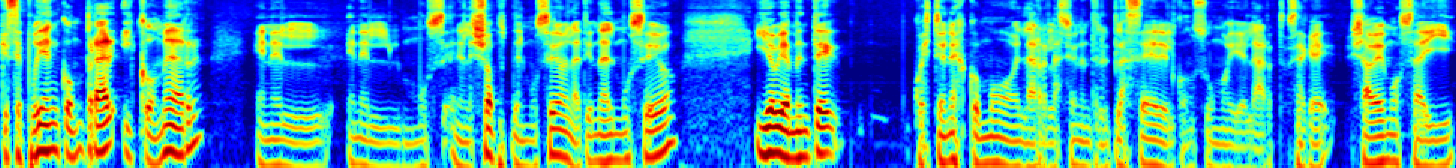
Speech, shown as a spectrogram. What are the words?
que se podían comprar y comer en el, en el, shop del museo, en la tienda del museo, y obviamente cuestiones como la relación entre el placer, el consumo y el arte. O sea que ya vemos ahí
